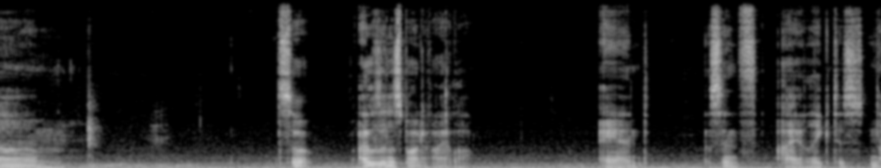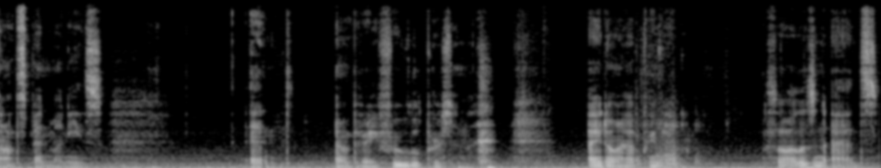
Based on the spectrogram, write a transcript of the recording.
Um so i listen to spotify a lot. And since i like to not spend monies and i'm a very frugal person I don't have premium. So I listen to ads.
